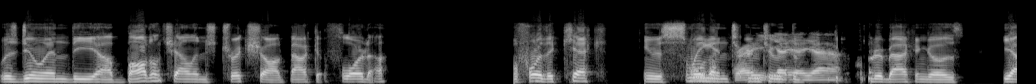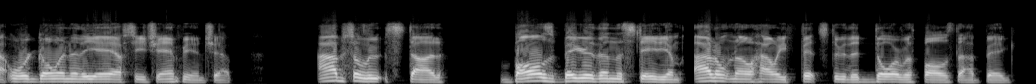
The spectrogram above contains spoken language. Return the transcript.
was doing the uh, bottle challenge trick shot back at Florida. Before the kick, he was oh, swinging, oh, turned right. to yeah, the quarterback, and goes, "Yeah, we're going to the AFC Championship." Absolute stud. Balls bigger than the stadium. I don't know how he fits through the door with balls that big.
